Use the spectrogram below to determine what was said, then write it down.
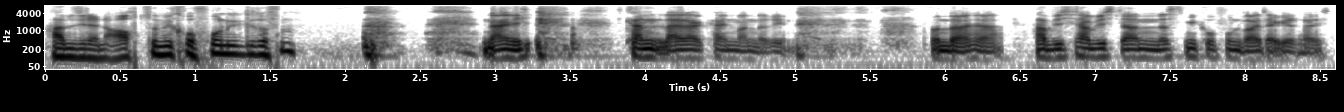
Haben Sie dann auch zum Mikrofon gegriffen? Nein, ich, ich, kann leider kein Mandarin. Von daher habe ich, hab ich dann das Mikrofon weitergereicht.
